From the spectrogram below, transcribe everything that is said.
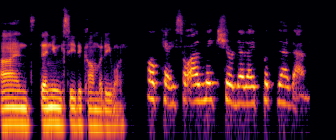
and then you'll see the comedy one. Okay, so I'll make sure that I put that on.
